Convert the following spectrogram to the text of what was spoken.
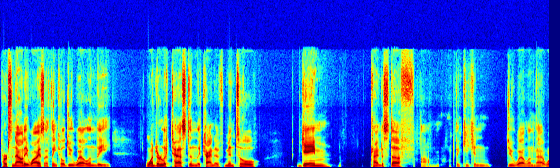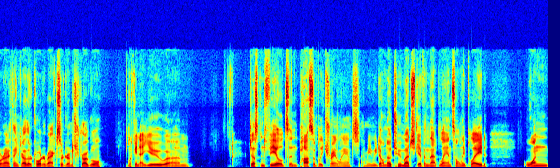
personality wise, I think he'll do well in the Wonderlic test and the kind of mental game kind of stuff. Um, I think he can do well in that, where I think other quarterbacks are going to struggle. Looking at you, um, Justin Fields, and possibly Trey Lance. I mean, we don't know too much given that Lance only played one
